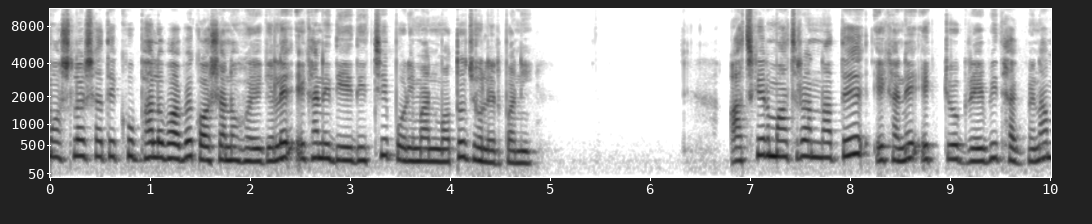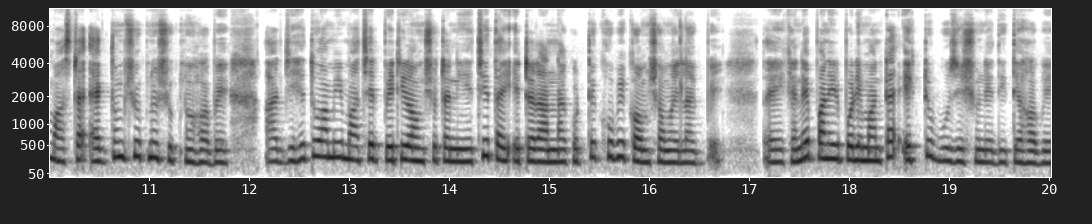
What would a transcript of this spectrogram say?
মশলার সাথে খুব ভালোভাবে কষানো হয়ে গেলে এখানে দিয়ে দিচ্ছি পরিমাণ মতো ঝোলের পানি। আজকের মাছ রান্নাতে এখানে একটু গ্রেভি থাকবে না, মাছটা একদম শুকনো শুকনো হবে। আর যেহেতু আমি মাছের পেটির অংশটা নিয়েছি, তাই এটা রান্না করতে খুবই কম সময় লাগবে। তাই এখানে পানির পরিমাণটা একটু বুঝে শুনে দিতে হবে।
